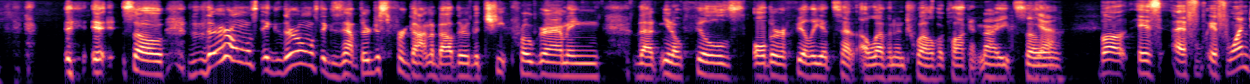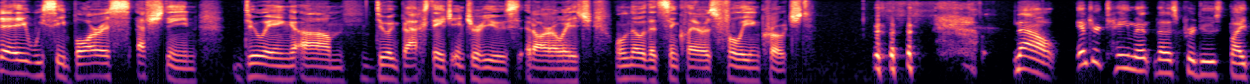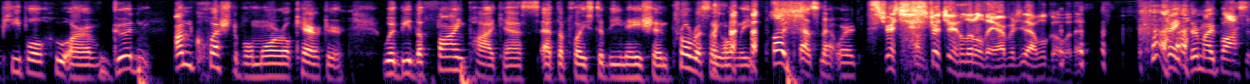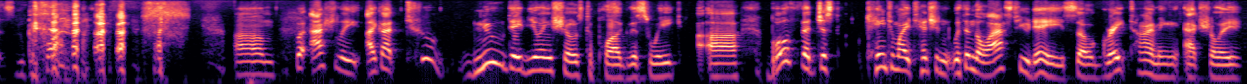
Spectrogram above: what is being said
it, so they're almost they're almost exempt. They're just forgotten about. They're the cheap programming that you know fills all their affiliates at eleven and twelve o'clock at night. So. Yeah Well, is if if one day we see Boris Epshteyn doing um, doing backstage interviews at ROH, we'll know that Sinclair is fully encroached. Now, entertainment that is produced by people who are of good, unquestionable moral character would be the fine podcasts at the Place to Be Nation Pro Wrestling Only Podcast Network. Stretch, stretching a little there, but yeah, we'll go with it. hey, they're my bosses. Um, but actually, I got two new debuting shows to plug this week. Uh, both that just came to my attention within the last few days. So great timing, actually.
